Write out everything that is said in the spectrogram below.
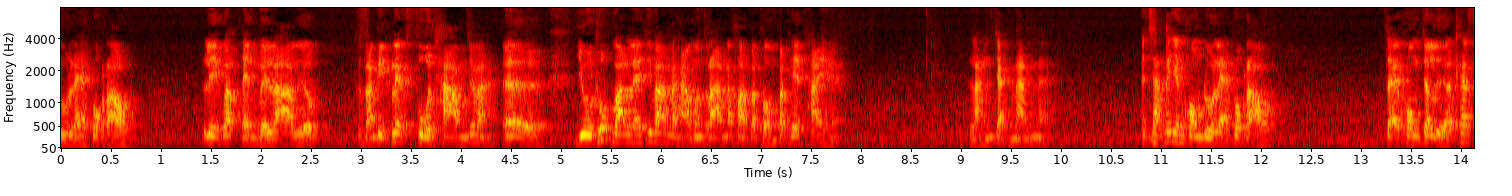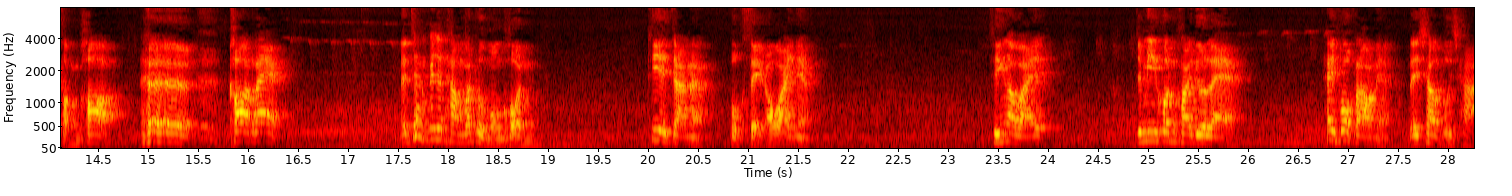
ดูแลพวกเรา เรียกว่าเต็มเวลาหรือภาษาอังกฤษเรียก full time ใช่ไหมเออ อยู่ทุกวันเลยที่บ้านมหามนตรานครปฐมประเทศไทยเนี่ย หลังจากนั้นน่ะ อาจารย์ก็ยังคงดูแลพวกเรา แต่คงจะเหลือแค่สองข้อ ข้อแรก อาจารย์ก็จะทำวัตถุมงคล ที่อาจารย์อะปลุกเสกเอาไว้เนี่ย ทิ้งเอาไว้ จะมีคนคอยดูแล ให้พวกเราเนี่ย ได้เช่าบูชา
